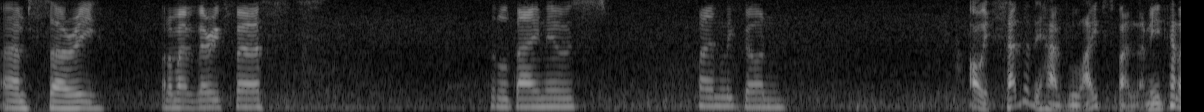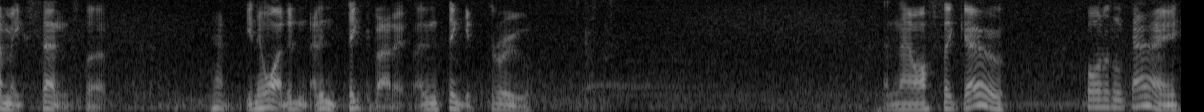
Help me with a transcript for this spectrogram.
I'm sorry. One of my very first little dinos finally gone. Oh, it's sad that they have lifespans. I mean, it kind of makes sense, but yeah, you know what? I didn't. I didn't think about it. I didn't think it through. And now off they go. Poor little guy.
